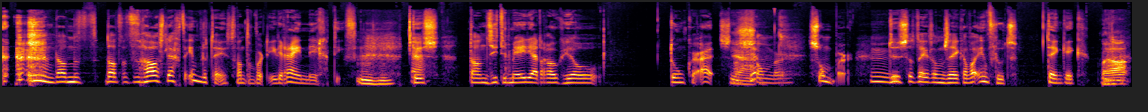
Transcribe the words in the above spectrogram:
dan het, dat het wel slechte invloed heeft. Want dan wordt iedereen negatief. Mhm. Dus dan ziet de media er ook heel donker uit. Ja. Somber. Somber. Hmm. Dus dat heeft dan zeker wel invloed, denk ik. Maar ja,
